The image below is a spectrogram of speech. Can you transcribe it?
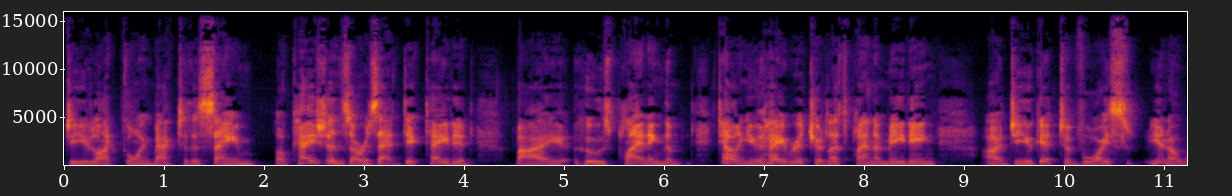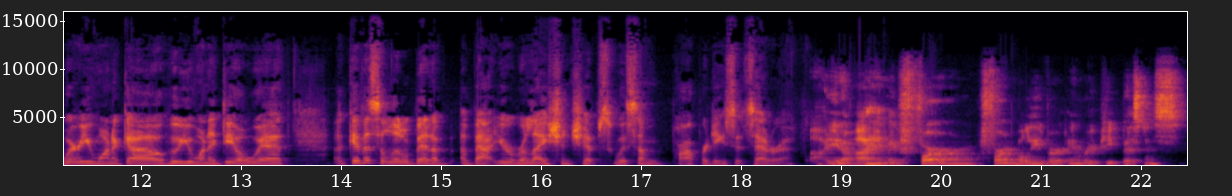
do you like going back to the same locations or is that dictated by who's planning them telling you hey richard let's plan a meeting uh, do you get to voice you know where you want to go who you want to deal with uh, give us a little bit of, about your relationships with some properties etc uh, you know i am a firm firm believer in repeat business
